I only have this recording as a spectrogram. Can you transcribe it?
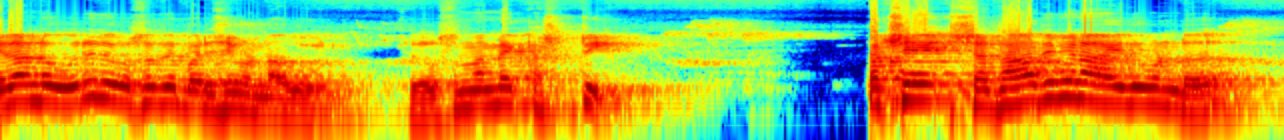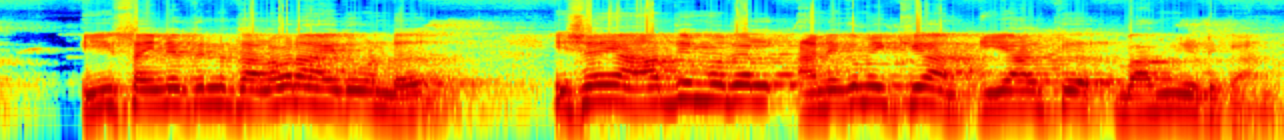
ഏതാണ്ട് ഒരു ദിവസത്തെ പരിചയം ഉണ്ടാവുകയുള്ളൂ ഒരു ദിവസം തന്നെ കഷ്ടി. പക്ഷേ ശതാധിപനായതുകൊണ്ട് ഈ സൈന്യത്തിന്റെ തലവനായതുകൊണ്ട് ഈശോയെ ആദ്യം മുതൽ അനുഗമിക്കാൻ ഇയാൾക്ക് ഭാഗ്യം കിട്ടിക്കാണും.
